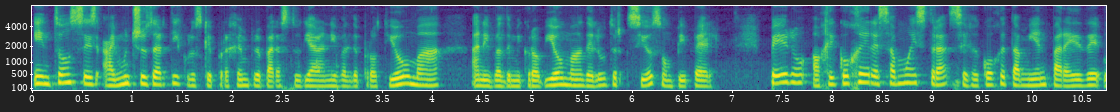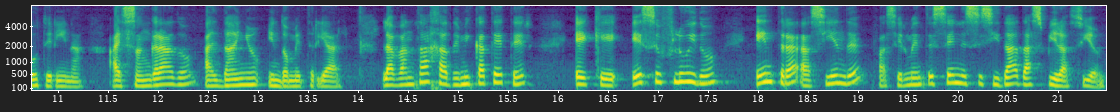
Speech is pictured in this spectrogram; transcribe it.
Entonces, hay muchos artículos que, por ejemplo, para estudiar a nivel de proteoma, a nivel de microbioma del útero, sí usan PIPEL pero al recoger esa muestra se recoge también pared uterina, hay sangrado, al daño endometrial. La ventaja de mi catéter es que ese fluido entra, asciende fácilmente sin necesidad de aspiración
